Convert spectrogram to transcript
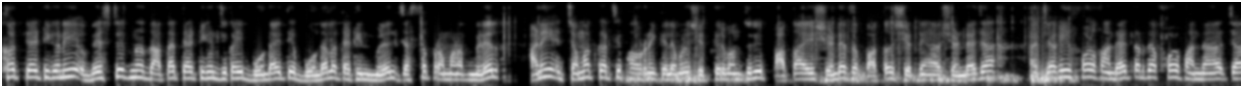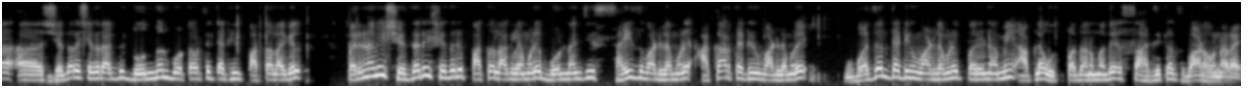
खत त्या ठिकाणी वेस्टेज न जाता त्या ठिकाणी जे काही बोंड आहे ते बोंडाला त्या ठिकाणी मिळेल जास्त प्रमाणात मिळेल. आणि चमत्कारची फवारणी केल्यामुळे शेतकरी बांधवांचं पाता आहे शेंड्याचं पातं शेंड्या शेंड्याच्या ज्या काही फळ फांद्या आहेत तर त्या फळ फांद्याच्या शेजारी शेजारी अगदी दोन दोन बोटावरती त्या ठिकाणी पाता लागेल. परिणामी शेजारी शेजारी पातं लागल्यामुळे बोंडांची साईज वाढल्यामुळे आकार त्या ठिकाणी वाढल्यामुळे वजन त्या ठिकाणी वाढल्यामुळे परिणामी आपल्या उत्पादनामध्ये साहजिकच वाढ होणार आहे.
